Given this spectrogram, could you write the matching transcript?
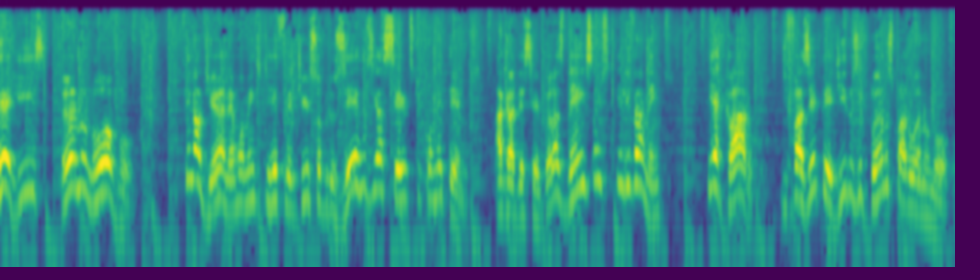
Feliz Ano Novo! Final de ano é o momento de refletir sobre os erros e acertos que cometemos, agradecer pelas bênçãos e livramentos. E é claro, de fazer pedidos e planos para o ano novo.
